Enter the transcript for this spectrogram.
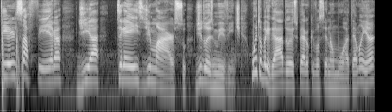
terça-feira, dia 3 de março de 2020. Muito obrigado, eu espero que você não morra até amanhã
